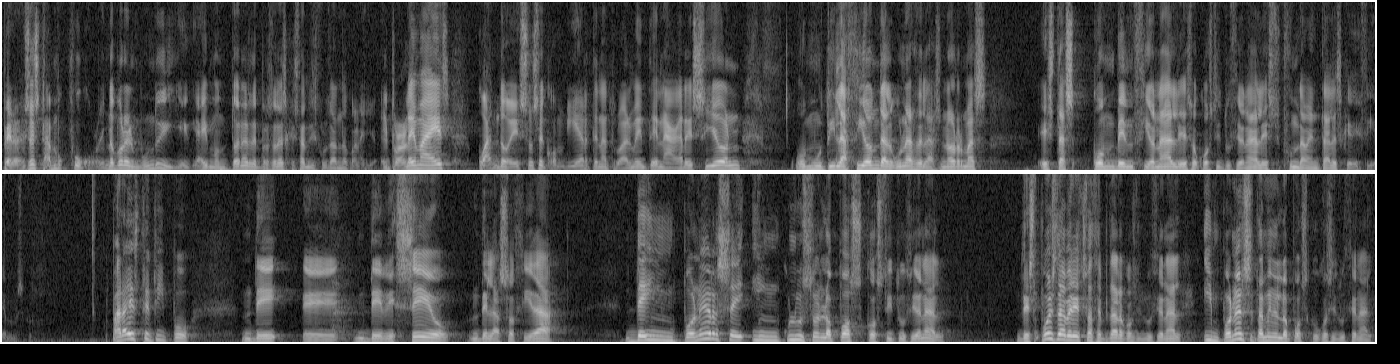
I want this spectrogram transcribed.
pero eso está ocurriendo por el mundo y hay montones de personas que están disfrutando con ello. El problema es cuando eso se convierte naturalmente en agresión o mutilación de algunas de las normas estas convencionales o constitucionales fundamentales que decíamos. Para este tipo de, eh, de deseo de la sociedad de imponerse incluso en lo postconstitucional, después de haber hecho aceptar lo constitucional, imponerse también en lo postconstitucional,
